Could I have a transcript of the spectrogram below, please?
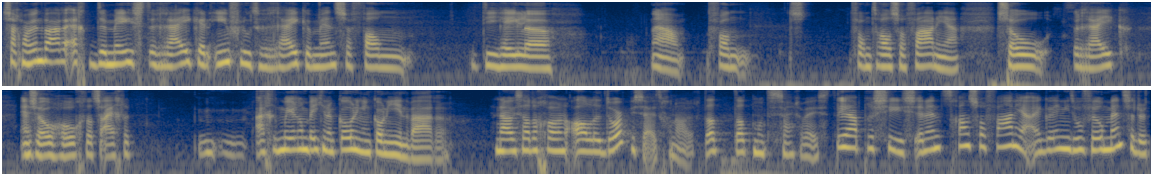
zeg maar, hun waren echt de meest rijke en invloedrijke mensen van die hele, nou ja, van, van Transylvania. Zo rijk en zo hoog dat ze eigenlijk, mm, eigenlijk meer een beetje een koning en koningin waren. Nou, ze hadden gewoon alle dorpjes uitgenodigd. Dat, dat moet het zijn geweest. Ja, precies. En in Transylvania, ik weet niet hoeveel mensen er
